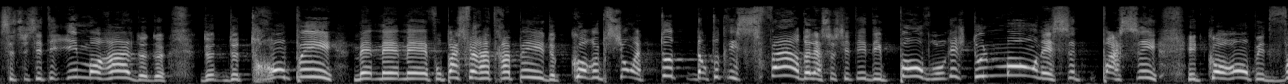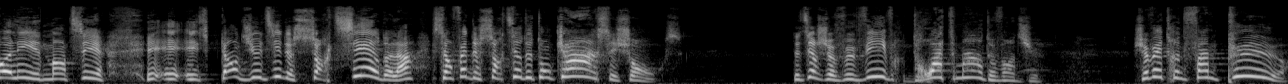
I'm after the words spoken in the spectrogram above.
cette société immorale de, de, de, tromper, mais mais mais faut pas se faire attraper, de corruption à dans toutes les sphères de la société, des pauvres aux riches, tout le monde essaie de et de corrompre et de voler et de mentir. Et, et, et quand Dieu dit de sortir de là, c'est en fait de sortir de ton cœur ces choses. De dire, je veux vivre droitement devant Dieu. Je veux être une femme pure.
